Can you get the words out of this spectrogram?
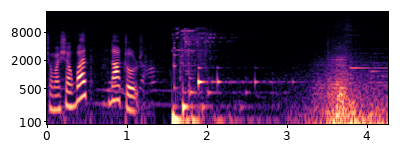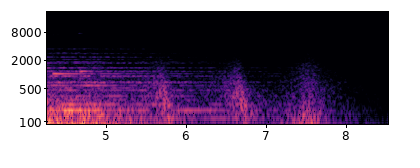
সময় সংবাদ, নাটোর।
